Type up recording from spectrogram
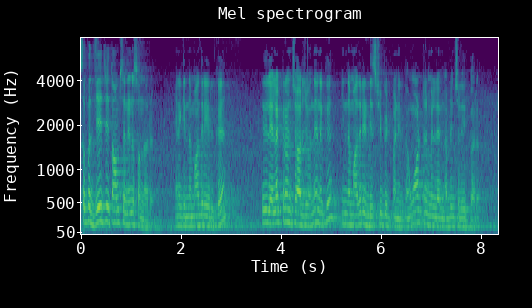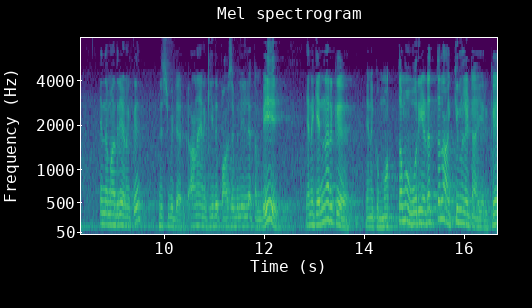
ஸோ இப்போ ஜேஜே தாம்சன் என்ன சொன்னார்? எனக்கு இந்த மாதிரி இருக்குது இதில் எலக்ட்ரான் சார்ஜ் வந்து எனக்கு இந்த மாதிரி டிஸ்ட்ரிபியூட் பண்ணியிருக்காங்க. வாட்டர் மில்லன் அப்படின்னு சொல்லியிருப்பார். இந்த மாதிரி எனக்கு டிஸ்ட்ரிபியூட்டாக இருக்குது ஆனால் எனக்கு இது பாசிபிள் இல்லை தம்பி. எனக்கு என்ன இருக்குது எனக்கு மொத்தமாக ஒரு இடத்துல அக்யூமுலேட் ஆகியிருக்கு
